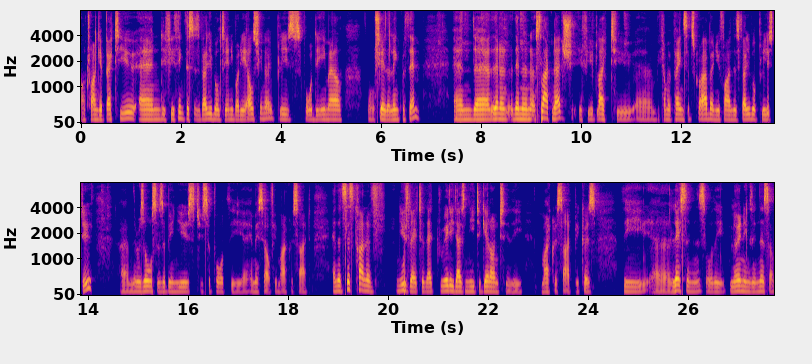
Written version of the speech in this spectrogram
I'll try and get back to you. And if you think this is valuable to anybody else, you know, please forward the email or share the link with them. And uh, then, a, then a slight nudge if you'd like to um, become a paying subscriber and you find this valuable, please do. Um, the resources are being used to support the uh, microsite. And it's this kind of newsletter that really does need to get onto the microsite because the uh, lessons or the learnings in this are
